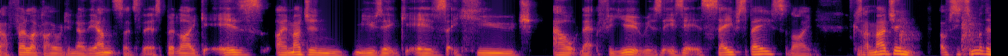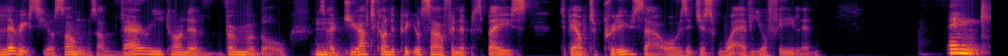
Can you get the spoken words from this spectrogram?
I feel like I already know the answer to this, but like, is I imagine music is a huge outlet for you? Is is it a safe space? Like, because I imagine obviously some of the lyrics to your songs are very kind of vulnerable. Mm. So do you have to kind of put yourself in a space to be able to produce that, or is it just whatever you're feeling? I think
